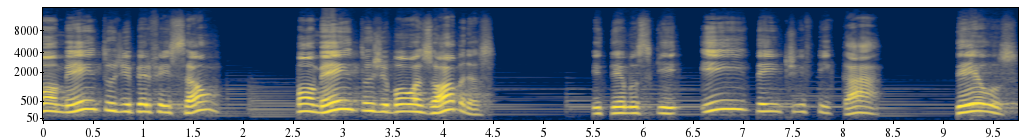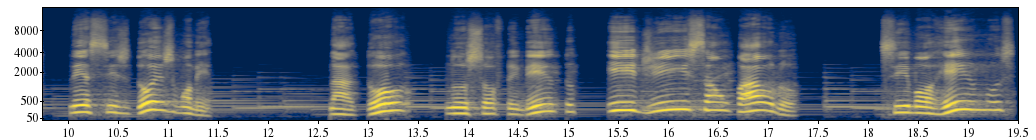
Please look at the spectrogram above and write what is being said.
momentos de perfeição, momentos de boas obras, e temos que identificar Deus nesses dois momentos, na dor, no sofrimento, e diz São Paulo: se morremos,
